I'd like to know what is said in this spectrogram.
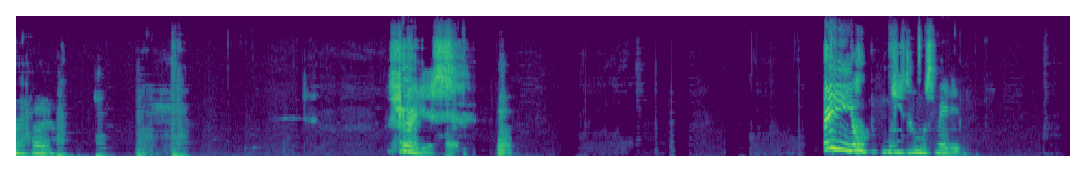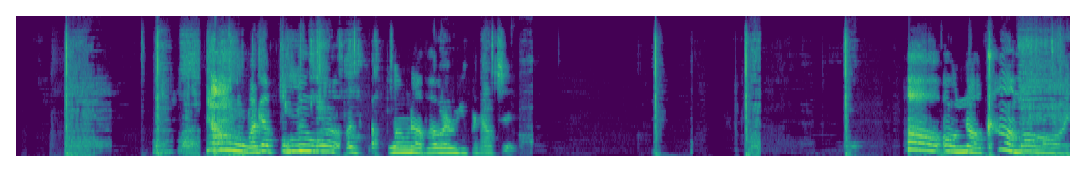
Okay. Let's try this. Hey! Oh, jeez, I almost made it. No, I got blew up. I got blown up, however you pronounce it. Oh, oh no, come on.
